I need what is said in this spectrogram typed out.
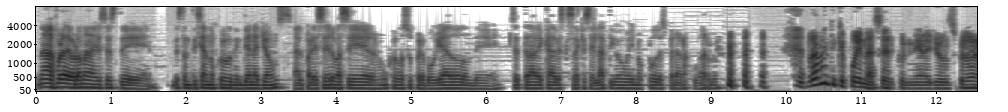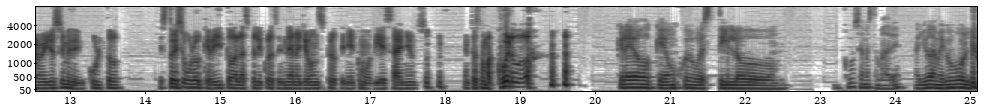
nada, fuera de broma es este están un juego de Indiana Jones. Al parecer va a ser un juego super bogueado donde se trabe cada vez que saques el látigo, güey. No puedo esperar a jugarlo. Realmente, ¿qué pueden hacer con Indiana Jones? Perdóname, yo soy medio inculto. Estoy seguro que vi todas las películas de Indiana Jones, pero tenía como 10 años. Entonces no me acuerdo. Creo que un juego estilo. ¿Cómo se llama esta madre? Ayúdame, Google.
